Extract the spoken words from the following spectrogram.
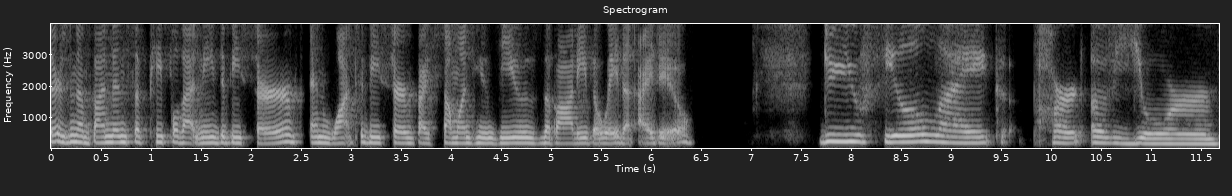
there's an abundance of people that need to be served and want to be served by someone who views the body the way that I do. Do you feel like part of your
